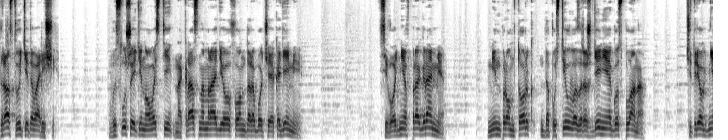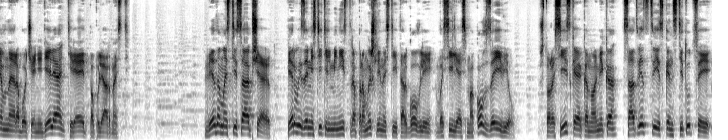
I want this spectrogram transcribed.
Здравствуйте, товарищи! Вы слушаете новости на Красном радио Фонда Рабочей Академии. Сегодня в программе Минпромторг допустил возрождение Госплана. Четырехдневная рабочая неделя теряет популярность. Ведомости сообщают, первый заместитель министра промышленности и торговли Василий Осьмаков заявил, что российская экономика в соответствии с Конституцией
